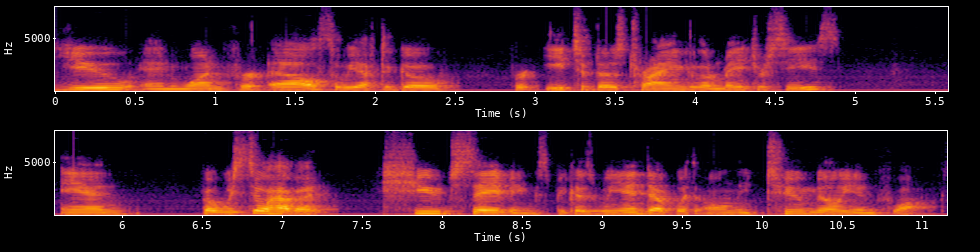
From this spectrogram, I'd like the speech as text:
U and one for L, so we have to go for each of those triangular matrices, and but we still have a huge savings because we end up with only 2 million flops.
